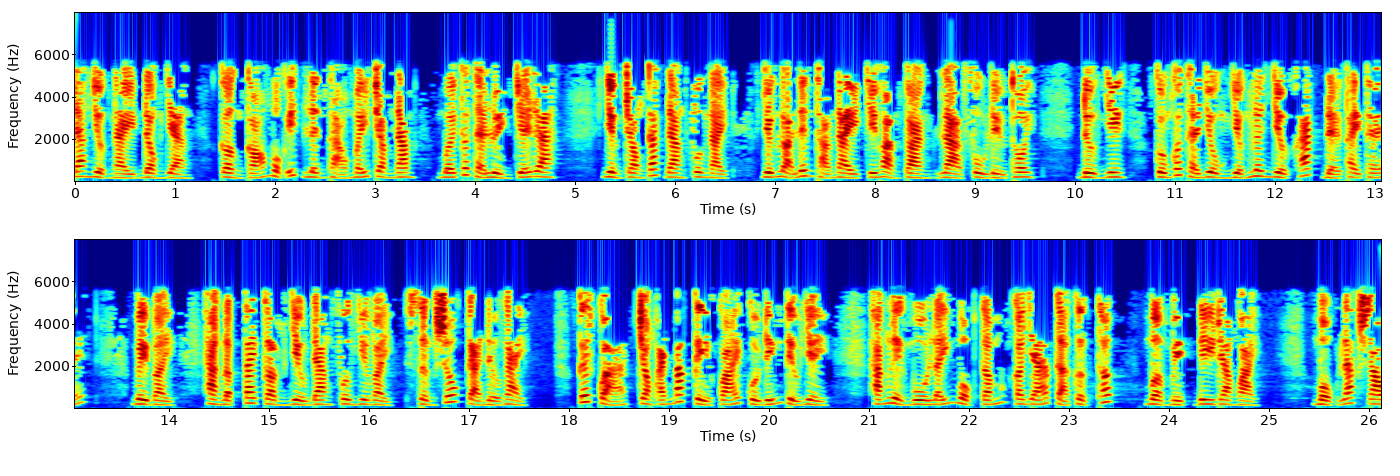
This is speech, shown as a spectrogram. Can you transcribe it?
đan dược này đồng dạng cần có một ít linh thảo mấy trăm năm mới có thể luyện chế ra. Nhưng trong các đan phương này, những loại linh thảo này chỉ hoàn toàn là phù liệu thôi. Đương nhiên, cũng có thể dùng những linh dược khác để thay thế. Vì vậy, Hàng Lập tay cầm nhiều đan phương như vậy, sừng sốt cả nửa ngày. Kết quả, trong ánh mắt kỳ quái của điếm tiểu nhị, hắn liền mua lấy một tấm có giá cả cực thấp, mờ mịt đi ra ngoài. Một lát sau,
